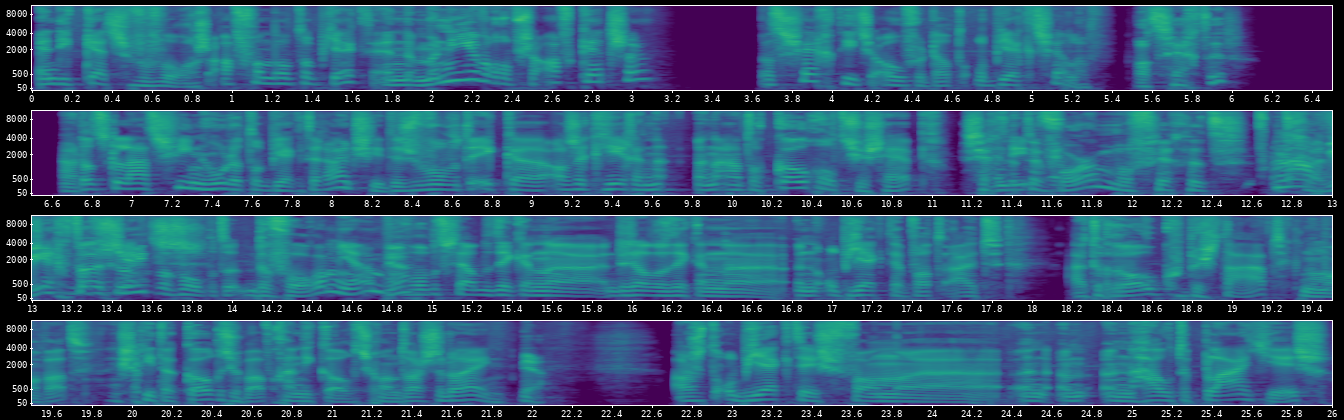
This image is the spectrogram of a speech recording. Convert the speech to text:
En die ketsen vervolgens af van dat object. En de manier waarop ze afketsen, dat zegt iets over dat object zelf. Wat zegt het? Nou, dat laat zien hoe dat object eruit ziet. Dus bijvoorbeeld, ik, eh, als ik hier een, een aantal kogeltjes heb. Zegt het de vorm of zegt het het nou, gewicht zegt, of zoiets? bijvoorbeeld de vorm. Ja? Bijvoorbeeld, stel dat ik, een, stel dat ik een, eh, een object heb wat uit, uit rook bestaat. Ik noem maar wat. Ik schiet daar kogeltjes op af, gaan die kogeltjes gewoon dwars er doorheen. Ja. Als het object is van een, een, een houten plaatje is,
